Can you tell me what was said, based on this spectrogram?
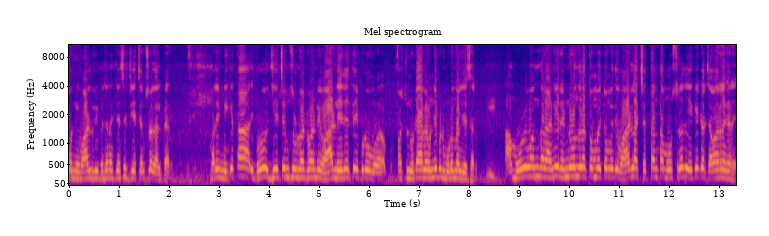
కొన్ని వాళ్ళు విభజన చేసి జిహెచ్ఎంసీలో కలిపారు. మరి మిగతా ఇప్పుడు జిహెచ్ఎంసీ ఉన్నటువంటి వాళ్ళు ఏదైతే ఇప్పుడు ఫస్ట్ నూట యాభై ఉండే ఇప్పుడు మూడు వందలు చేశారు. ఆ మూడు వందలని రెండు వందల తొంభై తొమ్మిది వార్డుల చెత్త అంతా మోస్తున్నది ఏకైక జవహర్ నగరే.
